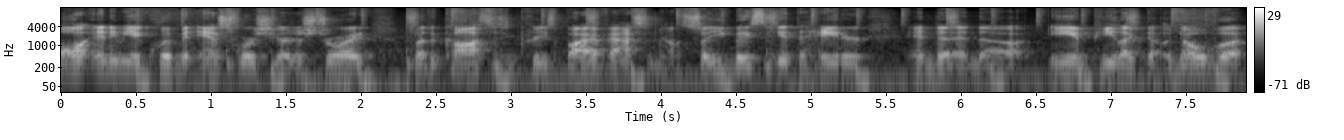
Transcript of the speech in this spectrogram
all enemy equipment and scorches are destroyed, but the cost is increased by a vast amount. So you basically get the HATR and the and the EMP, like the Nova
